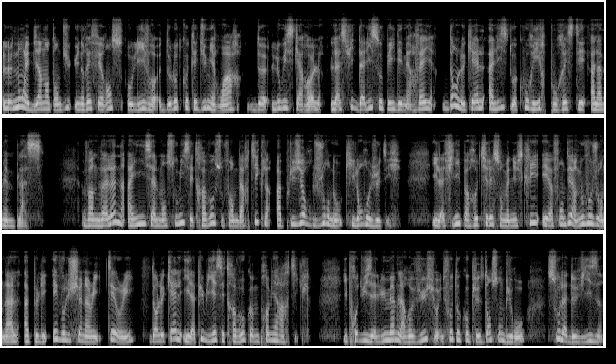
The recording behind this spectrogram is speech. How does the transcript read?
Le nom est bien entendu une référence au livre De l'autre côté du miroir de Lewis Carroll, la suite d'Alice au pays des merveilles, dans lequel Alice doit courir pour rester à la même place. Van Vallen a initialement soumis ses travaux sous forme d'articles à plusieurs journaux qui l'ont rejeté. Il a fini par retirer son manuscrit et a fondé un nouveau journal appelé Evolutionary Theory, dans lequel il a publié ses travaux comme premier article. Il produisait lui-même la revue sur une photocopieuse dans son bureau, sous la devise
